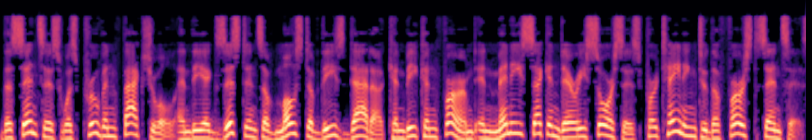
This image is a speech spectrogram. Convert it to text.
the census was proven factual and the existence of most of these data can be confirmed in many secondary sources pertaining to the first census.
